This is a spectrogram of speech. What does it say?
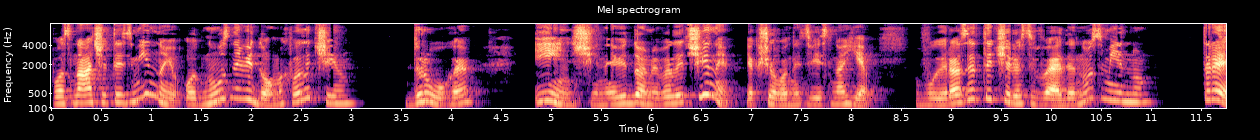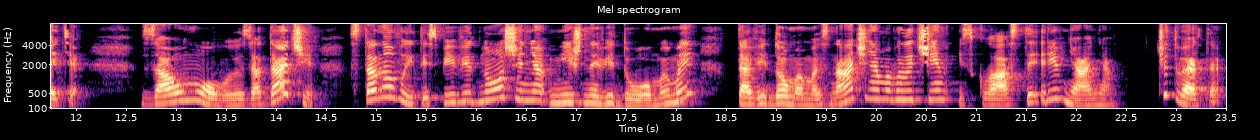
Позначити змінною одну з невідомих величин. Друге. Інші невідомі величини, якщо вони, звісно, є, виразити через введену змінну. Третє. За умовою задачі Встановити співвідношення між невідомими та відомими значеннями величин і скласти рівняння. Четверте.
